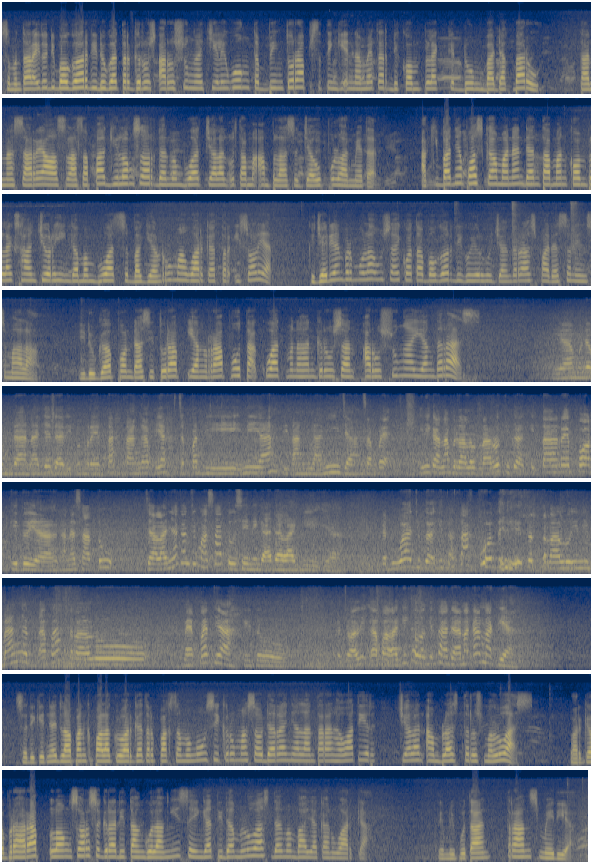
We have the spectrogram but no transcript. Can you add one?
Sementara itu di Bogor diduga tergerus arus sungai Ciliwung tebing turap setinggi 6 meter di komplek Kedung Badak Baru. Tanah Sareal selasa pagi longsor dan membuat jalan utama amplas sejauh puluhan meter. Akibatnya pos keamanan dan taman kompleks hancur hingga membuat sebagian rumah warga terisolir. Kejadian bermula usai kota Bogor diguyur hujan deras pada Senin semalam. Diduga pondasi turap yang rapuh tak kuat menahan gerusan arus sungai yang deras. Ya mudah-mudahan aja dari pemerintah tanggap ya cepat di ini ya ditanggulangi jangan sampai ini karena berlarut-larut juga kita repot gitu ya karena satu jalannya kan cuma satu sini nggak ada lagi ya kedua juga kita takut ini terlalu ini banget apa terlalu mepet ya gitu kecuali apalagi kalau kita ada anak-anak ya Sedikitnya delapan kepala keluarga terpaksa mengungsi ke rumah saudaranya lantaran khawatir jalan amblas terus meluas. Warga berharap longsor segera ditanggulangi sehingga tidak meluas dan membahayakan warga. Tim Liputan Transmedia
